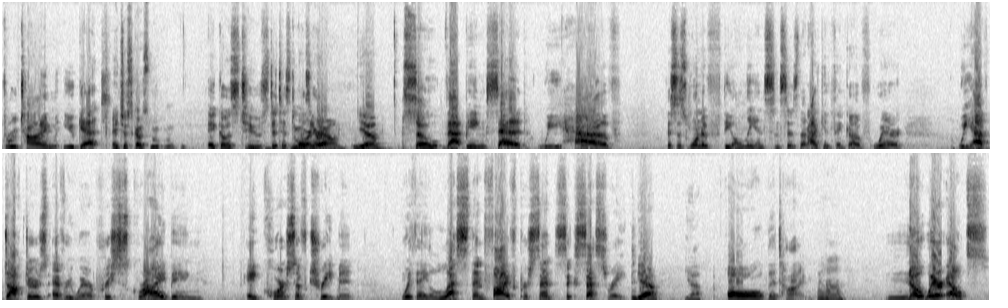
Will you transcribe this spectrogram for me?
through time you get, It just goes m- it goes to statistical more zero. down. Yeah. So, that being said, we have this is one of the only instances that I can think of where we have doctors everywhere prescribing a course of treatment with a less than 5% success rate Yeah. Yep. all the time. Mm-hmm. Nowhere else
